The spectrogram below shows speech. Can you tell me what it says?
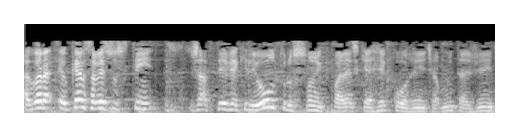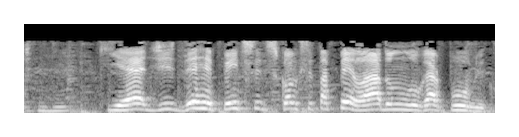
Agora, eu quero saber se você tem, já teve aquele outro sonho que parece que é recorrente a muita gente, uhum. que é de de repente você descobre que você está pelado num lugar público.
